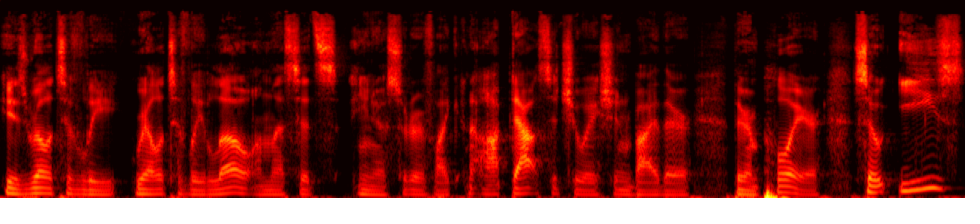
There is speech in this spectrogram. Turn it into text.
is relatively relatively low unless it's you know sort of like an opt out situation by their their employer. So ease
